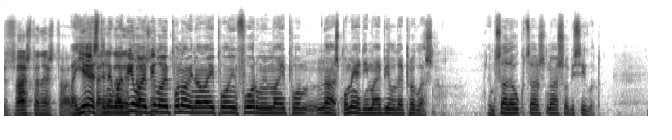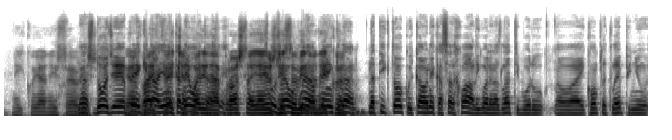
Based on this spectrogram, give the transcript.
i svašta nešto. Ali Pa jeste, nego da je bilo, je bilo i po novinama i po ovim forumima i po, naš, po medijima je bilo da je proglašeno. Da mu sada ukucaš, našao bi sigurno. Niko, ja nisam... evo Znaš, dođe evo, pre neki dan je neka 23. devojka. godina je prošla, ja još Slušaj, nisam evo, vidio niko... neki dan na TikToku i kao neka sad hvali gore na Zlatiboru ovaj, komplet lepinju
